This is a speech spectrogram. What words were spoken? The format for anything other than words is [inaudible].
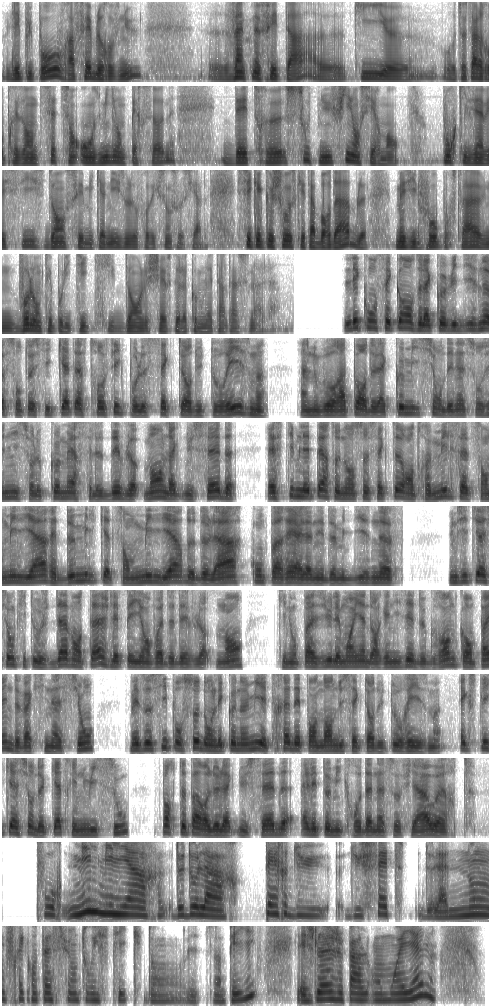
les plus pauvres, à faible revenu, 29 États euh, qui, euh, au total, représentent 711 millions de personnes, d'être soutenus financièrement pour qu'ils investissent dans ces mécanismes de protection sociale. C'est quelque chose qui est abordable, mais il faut pour cela une volonté politique dans le chef de la communauté internationale. Les conséquences de la Covid-19 sont aussi catastrophiques pour le secteur du tourisme. Un nouveau rapport de la Commission des Nations Unies sur le commerce et le développement, l'ACNUSED, estime les pertes dans ce secteur entre 1700 milliards et 2400 milliards de dollars comparé à l'année 2019. Une situation qui touche davantage les pays en voie de développement, qui n'ont pas eu les moyens d'organiser de grandes campagnes de vaccination, mais aussi pour ceux dont l'économie est très dépendante du secteur du tourisme. Explication de Catherine Huissou, porte-parole de l'ACNUSED, elle est au micro d'Anna-Sophia Hauert. Pour 1000 milliards de dollars perdu du fait de la non-fréquentation touristique dans un pays, et là je parle en moyenne,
